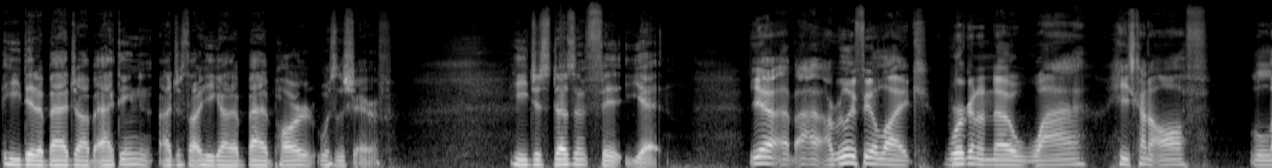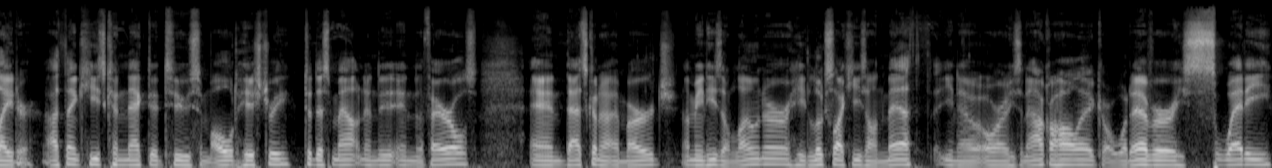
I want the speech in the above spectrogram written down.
he did a bad job acting. I just thought he got a bad part was the sheriff. He just doesn't fit yet. yeah. I, I really feel like we're gonna know why he's kind of off later. I think he's connected to some old history to this mountain and the, and the Farrells, and that's gonna emerge. I mean, he's a loner. He looks like he's on meth, you know, or he's an alcoholic or whatever. He's sweaty.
